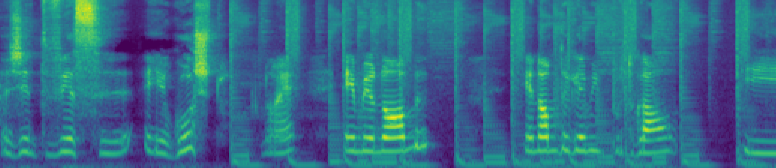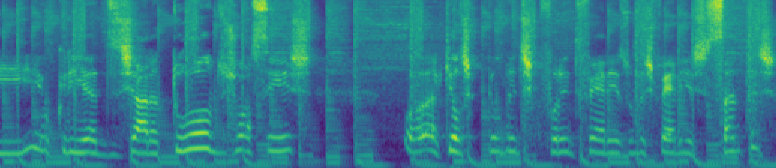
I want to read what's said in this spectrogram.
A gente vê-se em agosto, não é? Em meu nome, em nome da Gaming Portugal. E eu queria desejar a todos vocês aqueles que pelo menos que forem de férias, umas férias santas,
